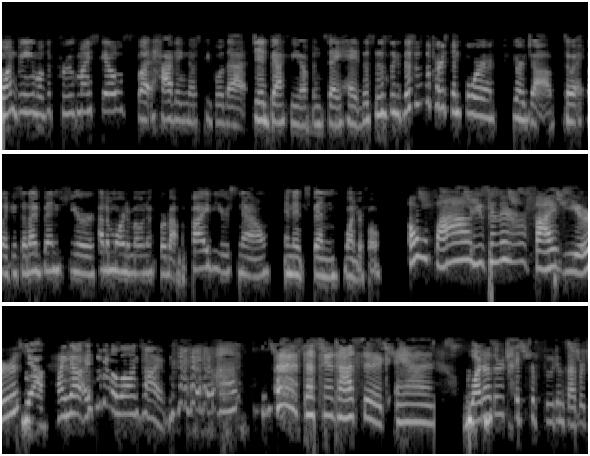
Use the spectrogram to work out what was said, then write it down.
one being able to prove my skills, but having those people that did back me up and say, "Hey, this is the, this is the person for your job." So, like I said, I've been here at Amor de Mona for about five years now, and it's been wonderful. Oh wow, you've been there for five years? Yeah, I know. It's been a long time. That's fantastic. And what other types of food and beverage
